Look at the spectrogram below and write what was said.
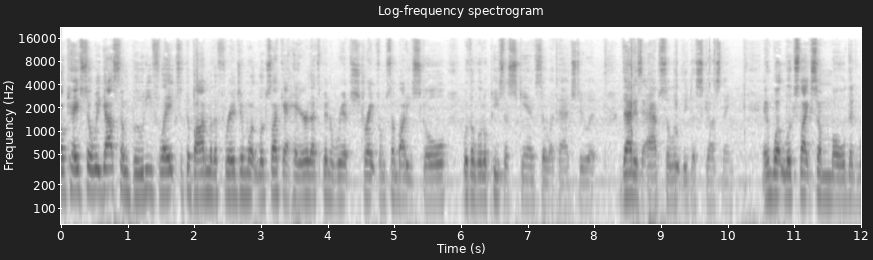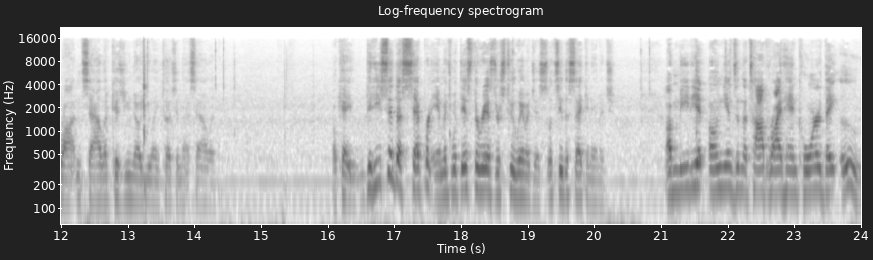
Okay, so we got some booty flakes at the bottom of the fridge and what looks like a hair that's been ripped straight from somebody's skull with a little piece of skin still attached to it. That is absolutely disgusting. And what looks like some molded rotten salad because you know you ain't touching that salad. Okay, did he send a separate image with this? There is. There's two images. Let's see the second image. Immediate onions in the top right hand corner. They, ooh.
